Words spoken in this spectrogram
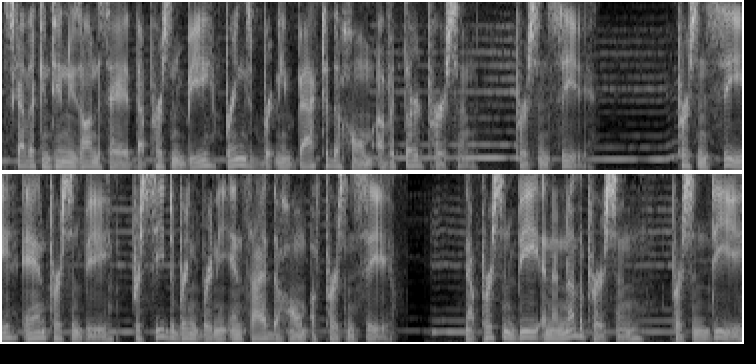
Skylar continues on to say that person B brings Brittany back to the home of a third person, person C. Person C and person B proceed to bring Brittany inside the home of person C. Now, person B and another person, person D,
